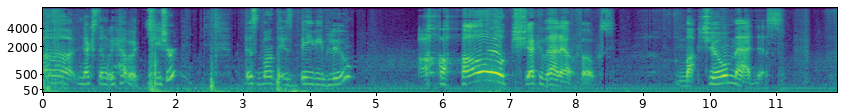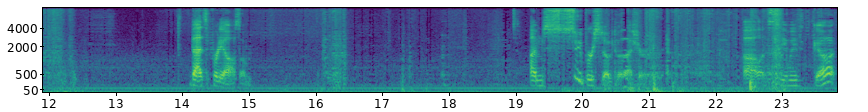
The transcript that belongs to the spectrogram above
Uh, next thing we have a t-shirt. This month is baby blue. Oh, check that out, folks. Macho Madness. That's pretty awesome. I'm super stoked about that shirt. Uh, let's see, we've got...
